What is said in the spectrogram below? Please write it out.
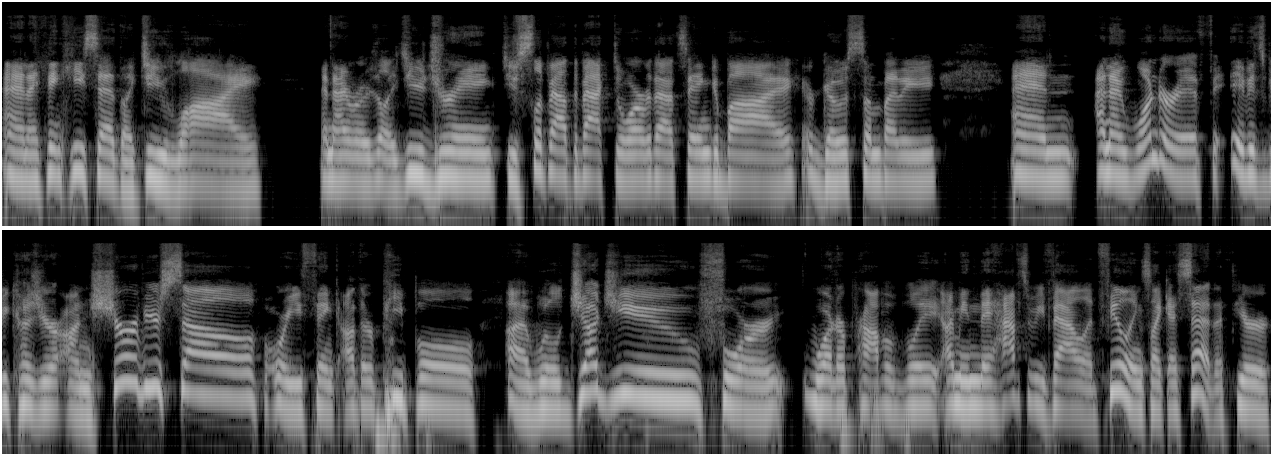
And I think he said, like, do you lie? And I wrote, like, do you drink? Do you slip out the back door without saying goodbye or ghost somebody? And, and I wonder if, if it's because you're unsure of yourself or you think other people uh, will judge you for what are probably, I mean, they have to be valid feelings. Like I said, if you're,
